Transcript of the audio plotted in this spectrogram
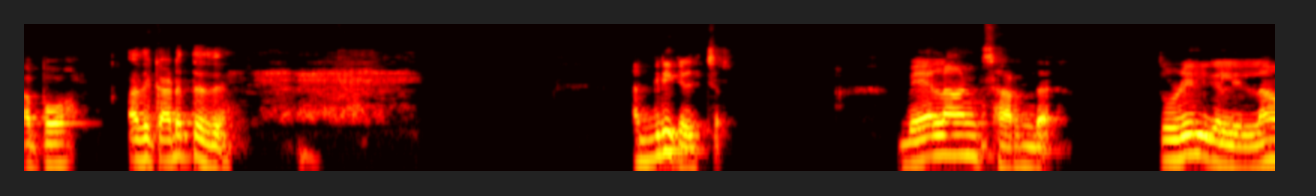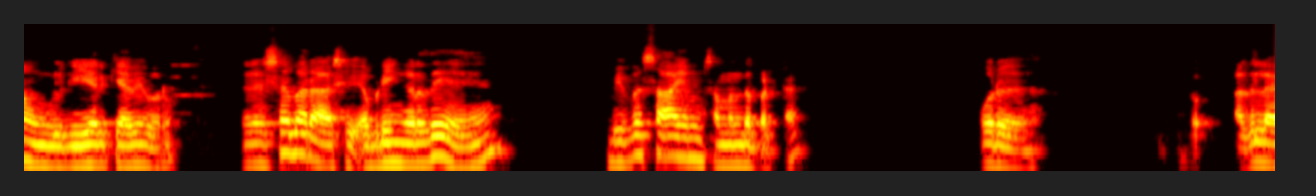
அப்போ அதுக்கு அடுத்தது. அக்ரிகல்ச்சர் வேளாண் சார்ந்த தொழில்கள் எல்லாம் உங்களுக்கு இயற்கையாகவே வரும். ரிஷபராசி அப்படிங்கிறதே விவசாயம் சம்மந்தப்பட்ட ஒரு அதில்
